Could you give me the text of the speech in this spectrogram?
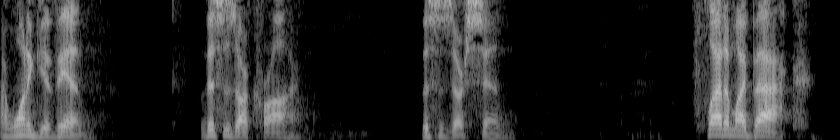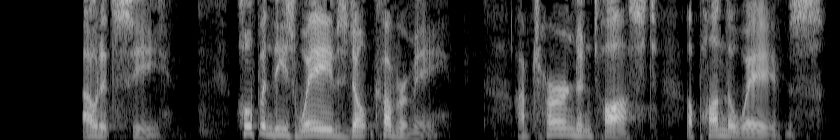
I want to give in. This is our crime. This is our sin. Flat on my back, out at sea, hoping these waves don't cover me. I'm turned and tossed upon the waves.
